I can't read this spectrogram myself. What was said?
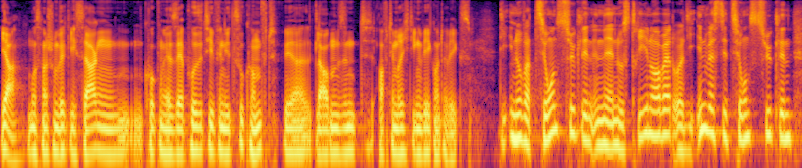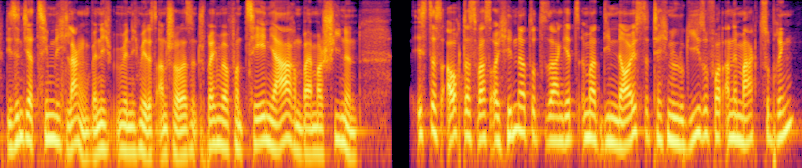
ja, muss man schon wirklich sagen, gucken wir sehr positiv in die Zukunft. Wir glauben, sind auf dem richtigen Weg unterwegs die Innovationszyklen in der Industrie, Norbert, oder die Investitionszyklen, die sind ja ziemlich lang, wenn ich, wenn ich mir das anschaue. Da sind, sprechen wir von zehn Jahren bei Maschinen. Ist das auch das, was euch hindert, sozusagen jetzt immer die neueste Technologie sofort an den Markt zu bringen?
